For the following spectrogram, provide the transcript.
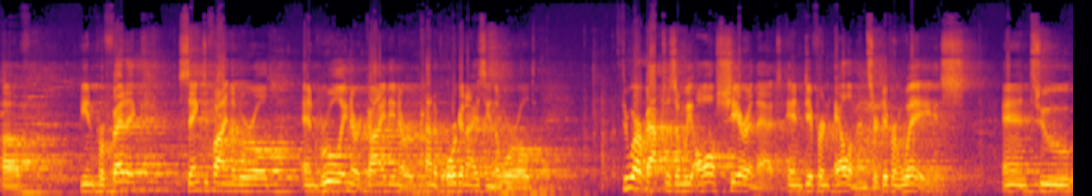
of being prophetic, sanctifying the world, and ruling or guiding or kind of organizing the world. Through our baptism, we all share in that in different elements or different ways and to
